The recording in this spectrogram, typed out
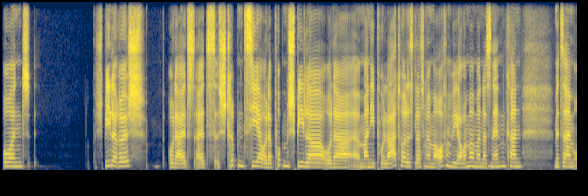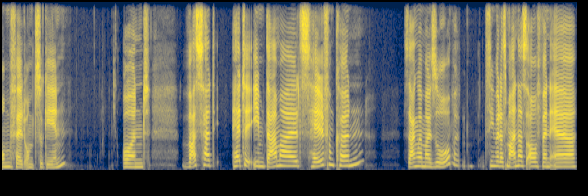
und spielerisch oder als, als Strippenzieher oder Puppenspieler oder äh, Manipulator, das lassen wir mal offen, wie auch immer man das nennen kann, mit seinem Umfeld umzugehen. Und was hat, hätte ihm damals helfen können? Sagen wir mal so, ziehen wir das mal anders auf, wenn er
